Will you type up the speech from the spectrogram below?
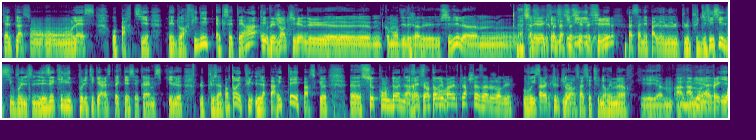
quelle place on, laisse au parti d'Édouard Philippe, etc. Et Ou des gens qui viennent du, euh, comment on dit déjà, du, civil, la, société de la société civile. Ça, ça n'est pas le, plus difficile. Si vous voulez, les équilibres politiques à respecter, c'est quand même ce qui est le, plus important. Et puis la parité, parce que ce qu'on donne reste. J'ai entendu parler de Claire Chazal aujourd'hui. Oui, à la culture. Non, ça c'est une rumeur qui, à, mon avis,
